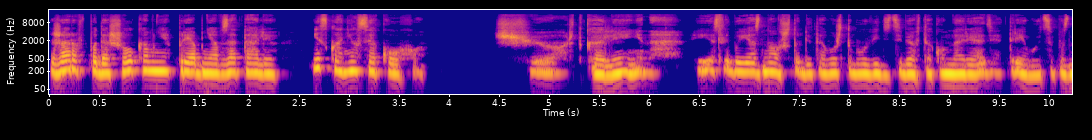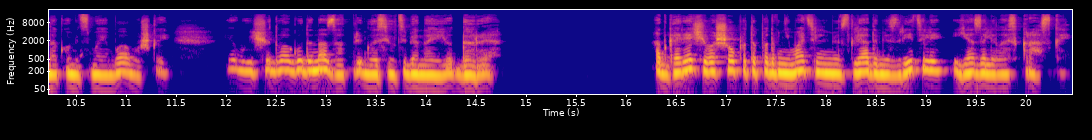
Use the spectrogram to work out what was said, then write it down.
Жаров подошел ко мне, приобняв за талию, и склонился к уху. «Черт, Калинина, если бы я знал, что для того, чтобы увидеть тебя в таком наряде, требуется познакомить с моей бабушкой, я бы еще два года назад пригласил тебя на ее дыре». От горячего шепота под внимательными взглядами зрителей я залилась краской.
